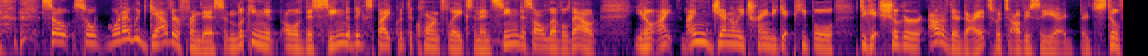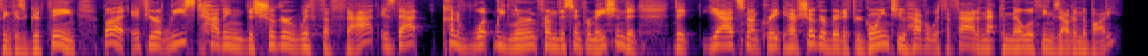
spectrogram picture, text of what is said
so so what I would gather from this and looking at all of this, seeing the big spike with the cornflakes and then seeing this all leveled out, you know, I, I'm generally trying to get people to get sugar out of their diets, which obviously I, I still think is a good thing. But if you're at least having the sugar with the fat, is that kind of what we learn from this information that that yeah, it's not great to have sugar, but if you're going to have it with the fat and that can mellow things out in the body?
